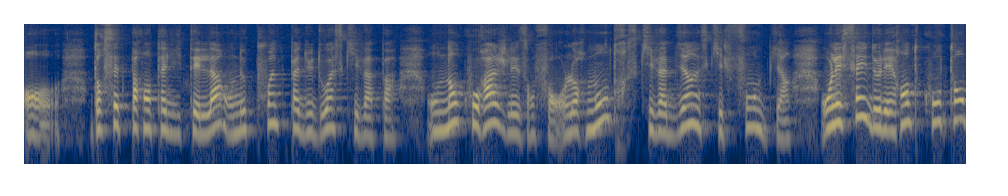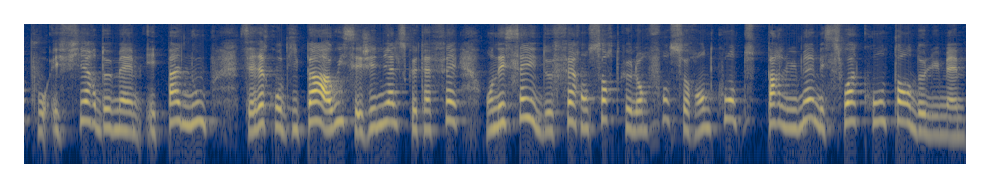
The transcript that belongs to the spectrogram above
dans cette parentalité-là, on ne pointe pas du doigt ce qui ne va pas. On encourage les enfants, on leur montre ce qui va bien et ce qu'ils font bien. On essaye de les rendre contents pour, et fiers d'eux-mêmes et pas nous. C'est-à-dire qu'on ne dit pas Ah oui, c'est génial ce que tu as fait. On essaye de faire en sorte que l'enfant se rende compte par lui-même et soit content de lui-même,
